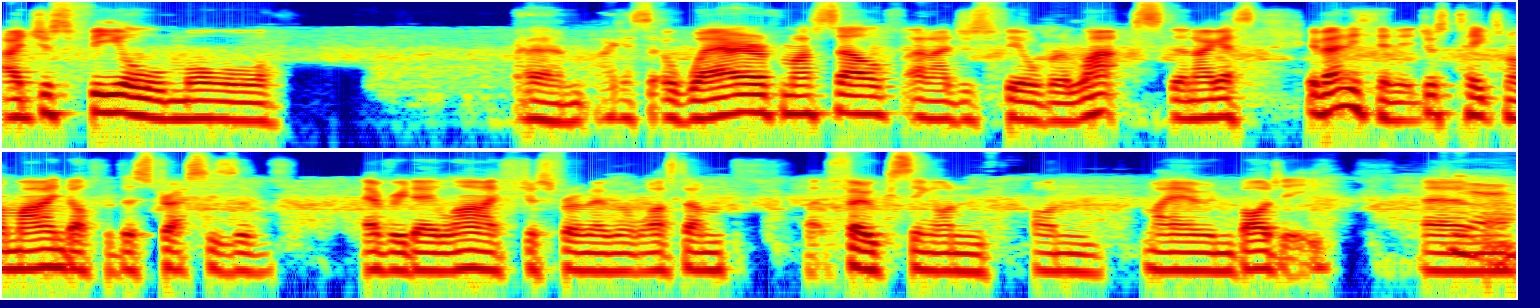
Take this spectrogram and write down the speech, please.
I just feel more um, I guess aware of myself and I just feel relaxed. And I guess if anything, it just takes my mind off of the stresses of everyday life just for a moment whilst I'm like focusing on on my own body. Um, yeah.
